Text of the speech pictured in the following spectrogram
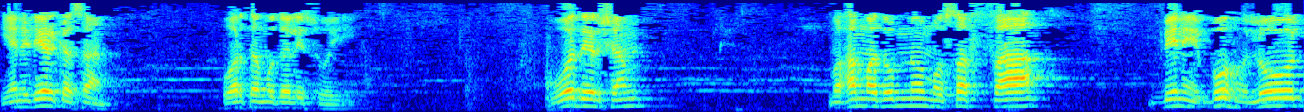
یعنی ډیر کسان ورته مدلس وي و درشم محمد ابن مصفا بن بهلول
